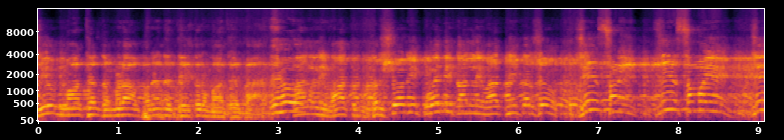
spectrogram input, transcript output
જીવ માથે જમણા ભરે ને તેતર માથે બાર કાલની વાત કરશો નહીં કોઈ બી કાલની વાત નહીં કરશો. જે ક્ષણે જે સમયે જે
